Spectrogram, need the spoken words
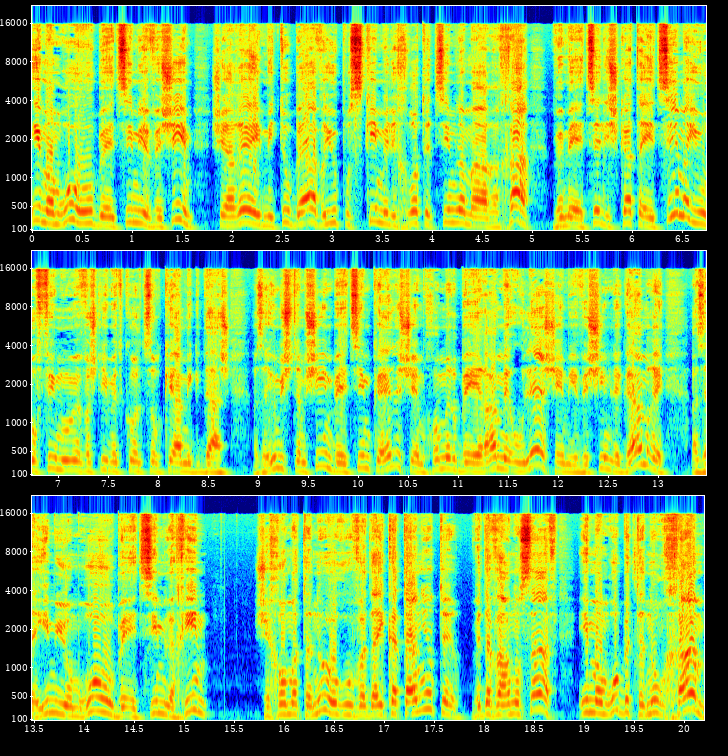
אם אמרו בעצים יבשים, שהרי מט"ו באב היו פוסקים מלכרות עצים למערכה, ומעצי לשכת העצים היו אופים ומבשלים את כל צורכי המקדש, אז היו משתמשים בעצים כאלה שהם חומר בעירה מעולה, שהם יבשים לגמרי, אז האם יאמרו בעצים לחים? שחום התנור הוא ודאי קטן יותר. ודבר נוסף, אם אמרו בתנור חם,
